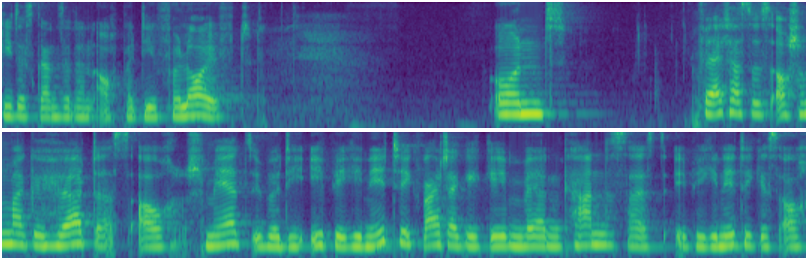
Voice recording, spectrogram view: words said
wie das Ganze dann auch bei dir verläuft. Und Vielleicht hast du es auch schon mal gehört, dass auch Schmerz über die Epigenetik weitergegeben werden kann. Das heißt, Epigenetik ist auch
